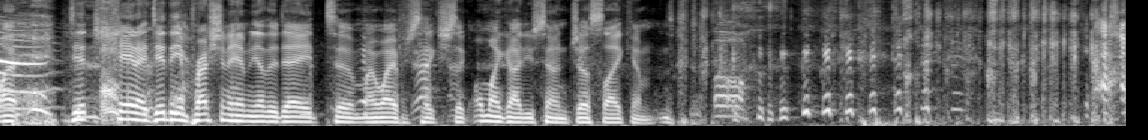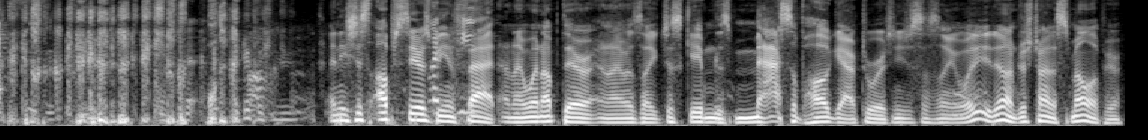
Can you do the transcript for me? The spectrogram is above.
My, did Kate? I did the impression of him the other day to my wife. She's like, she's like, oh my god, you sound just like him. oh, And he's just upstairs But being he- fat. And I went up there and I was like, just gave him this massive hug afterwards. And he just was like, what are you doing? I'm just trying to smell up here.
